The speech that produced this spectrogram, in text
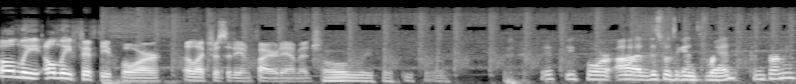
only only fifty-four electricity and fire damage. Only 54. 54. Uh, this was against red, confirming?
